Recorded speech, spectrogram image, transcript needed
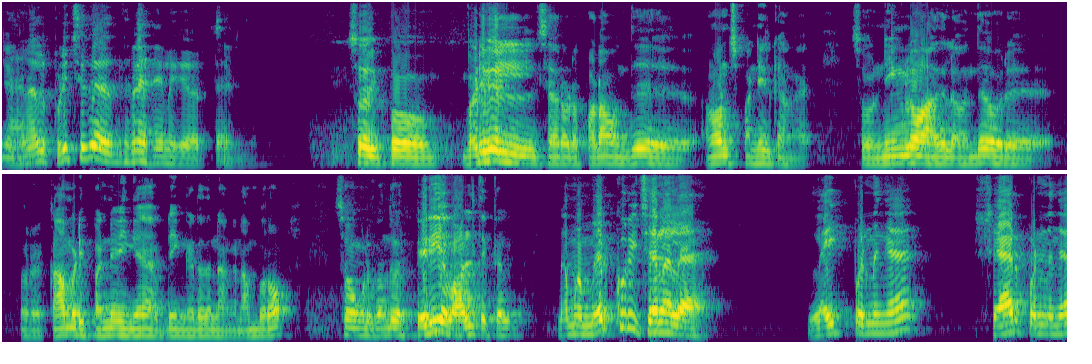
அதனால பிடிச்சது அதுதானே எனக்கு அவர்கிட்ட ஸோ இப்போது வடிவேல் சாரோட படம் வந்து அனௌன்ஸ் பண்ணியிருக்காங்க. ஸோ நீங்களும் அதில் வந்து ஒரு ஒரு காமெடி பண்ணுவீங்க அப்படிங்கிறத நாங்கள் நம்புகிறோம் ஸோ உங்களுக்கு வந்து ஒரு பெரிய வாழ்த்துக்கள். நம்ம மெர்க்குரி சேனலை லைக் பண்ணுங்க ஷேர் பண்ணுங்க.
